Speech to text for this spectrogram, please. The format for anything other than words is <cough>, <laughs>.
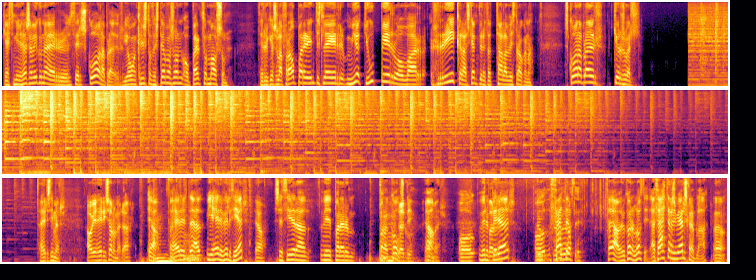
Gæsti mínu þessa vikuna eru þeir skoðanabræður Jóhann Kristoffer Stefansson og Bergþór Másson. Þeir eru ekki svolítið frábærir, indislegir, mjög djúpir og var ríkilega skemmtur þetta að tala við strákana. Skoðanabræður, gjöru svo vel Það heyrist í mér. Á ég heyri í sjálfum mér, eða? Já, það heyri, að, ég heyri vel í þér Já, sem þýðir að við bara erum bara góð ready. sko. Já, Já. maður. Og við erum Bara- byrjaðir og þetta er, það, já, við erum konin loftið. En þetta er það sem ég elskar nefnilega. Já,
